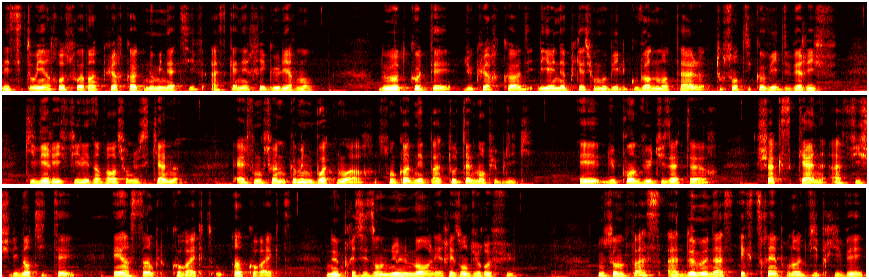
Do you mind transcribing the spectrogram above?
les citoyens reçoivent un QR code nominatif à scanner régulièrement. De l'autre côté du QR code, il y a une application mobile gouvernementale, Tous Anti-Covid Vérif, qui vérifie les informations du scan. Elle fonctionne comme une boîte noire, son code n'est pas totalement public, et, du point de vue utilisateur, chaque scan affiche l'identité et un simple correct ou incorrect, ne précisant nullement les raisons du refus. Nous sommes face à deux menaces extrêmes pour notre vie privée,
